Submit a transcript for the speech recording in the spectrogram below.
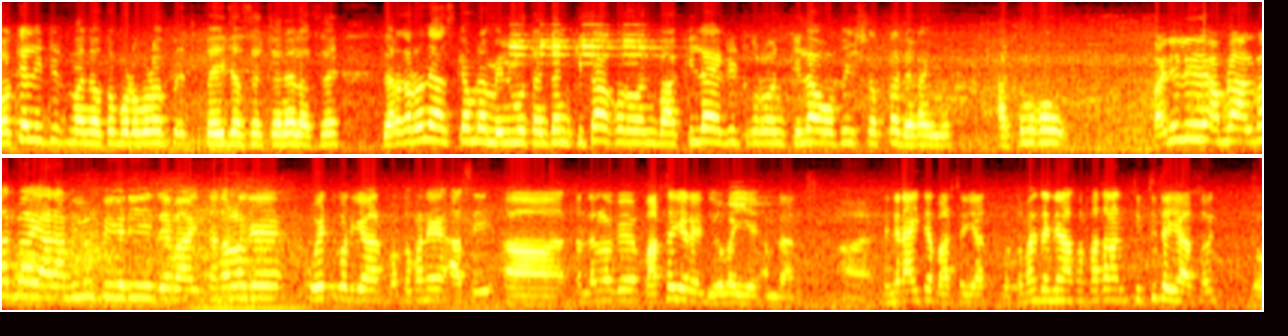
লোকালিটির মানে অত বড় বড় পেজ আছে চ্যানেল আছে যার কারণে আজকে আমরা মিলমু তাই তাই কিতা করুন বা কিলা এডিট করুন কিলা অফিস সবটা দেখাইমু। আর তুমি কও ফাইনালি আমরা আলবাত ভাই আর আমিলুর পিগেডি যে ভাই তার লগে ওয়েট করি আর বর্তমানে আছি। তার লগে বার্সা ইয়ারে দিও ভাই আমরা তেনে আইতে বার্সা ইয়ার বর্তমানে তেনে ফাতাকান তৃপ্তিতে ইয়া আসন তো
